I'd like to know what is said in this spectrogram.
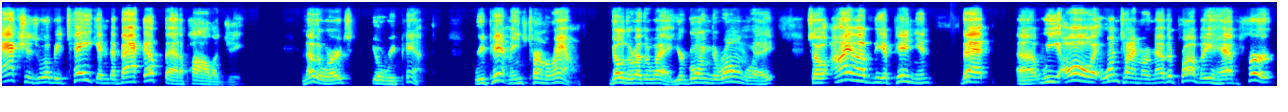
actions will be taken to back up that apology. In other words, you'll repent. Repent means turn around, go the other way. You're going the wrong way. So I'm of the opinion that uh, we all, at one time or another, probably have hurt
